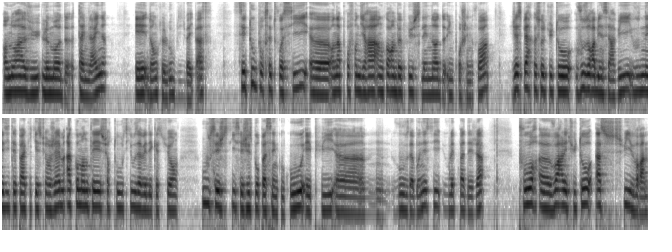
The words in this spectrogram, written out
On aura vu le mode timeline et donc le loop bleach bypass. C'est tout pour cette fois-ci. Euh, on approfondira encore un peu plus les nodes une prochaine fois. J'espère que ce tuto vous aura bien servi. Vous n'hésitez pas à cliquer sur j'aime, à commenter surtout si vous avez des questions ou si c'est juste pour passer un coucou. Et puis vous vous abonnez si vous ne l'êtes pas déjà pour euh, voir les tutos à suivre.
